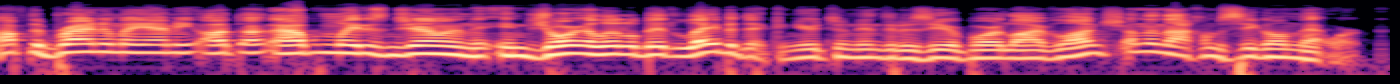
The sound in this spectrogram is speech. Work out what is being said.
Off the brand new Miami uh, uh, album, ladies and gentlemen, enjoy a little bit Labadik, and you're tuned into the Z Report Live Lunch on the Nachum Segal Network.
